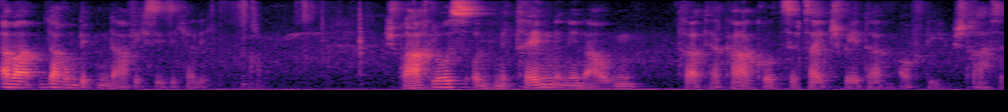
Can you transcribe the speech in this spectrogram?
aber darum bitten darf ich Sie sicherlich. Sprachlos und mit Tränen in den Augen trat Herr K. kurze Zeit später auf die Straße.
